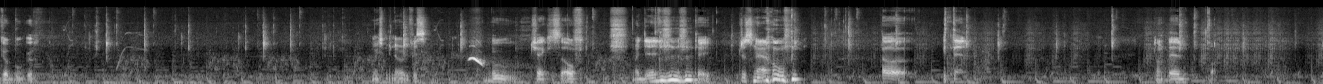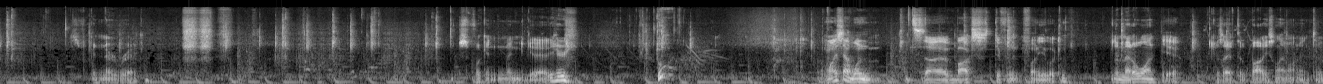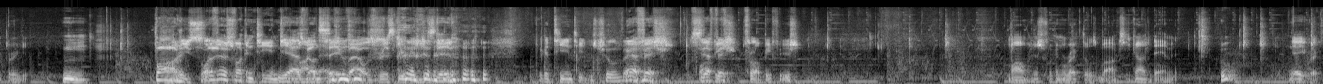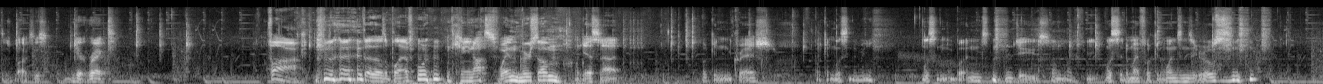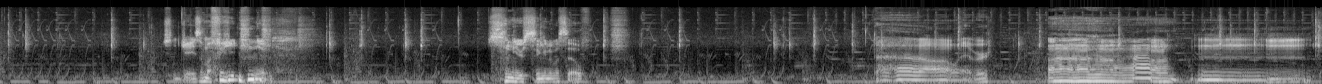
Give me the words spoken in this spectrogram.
Go booga. Makes me nervous. Ooh, check yourself. I did. Okay. Just now. Uh, dead. Fuck. It's fucking nerve wracking. Just fucking, I need to get out of here. Why is that one uh, box different, funny looking? The metal one? Yeah. Because I have to body slam on it to break it. Hmm. Body What slam. if there's fucking TNT? Yeah, I was about to say that was risky what you just did. like a TNT just chilling back. Yeah, fish. See that fish? Floppy fish. Wow, I just fucking wrecked those boxes. God damn it. Yeah, you wrecked those boxes. Get wrecked. Fuck! I thought that was a platform. Can you not swim or something? I guess not. Fucking crash. Fucking listen to me. Listen to my buttons. Jeez, on my feet. listen to my fucking ones and zeros. Just J's on my feet. Yep. Sitting here singing to myself. Whatever. Ah. Mm.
